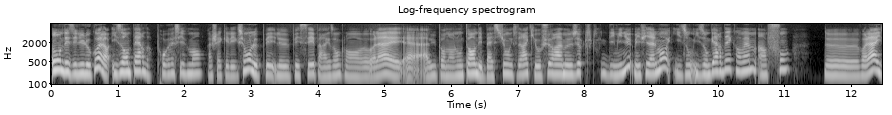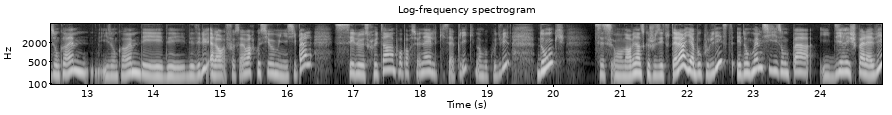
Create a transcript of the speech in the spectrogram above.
ont des élus locaux. Alors, ils en perdent progressivement à chaque élection. Le, PC, par exemple, voilà, a, eu pendant longtemps des bastions, etc., qui au fur et à mesure diminuent. Mais finalement, ils ont, ils ont gardé quand même un fond voilà, ils ont quand même, ils ont quand même des, des, élus. Alors, il faut savoir qu'aussi au municipal, c'est le scrutin proportionnel qui s'applique dans beaucoup de villes. Donc, on en revient à ce que je vous ai tout à l'heure, il y a beaucoup de listes, et donc même s'ils ont pas, ils dirigent pas la ville,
